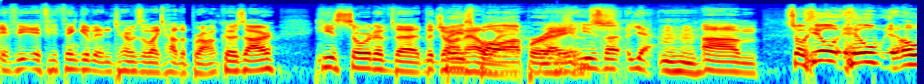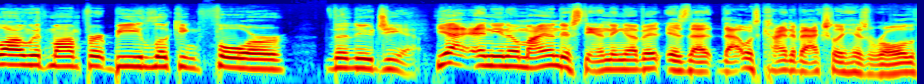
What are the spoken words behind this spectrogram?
if you, if you think of it in terms of like how the Broncos are, he's sort of the the John Baseball Elway, operations. right? He's the yeah. Mm-hmm. Um, So he'll he'll along with Monfort be looking for the new GM. yeah, and you know my understanding of it is that that was kind of actually his role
